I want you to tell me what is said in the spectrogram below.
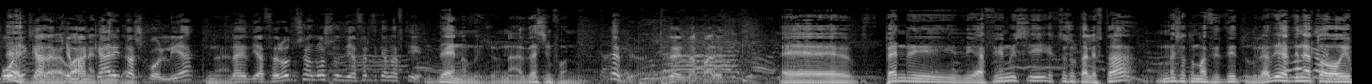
Πολύ ξέρω καλά εγώ Και αν μακάρι έκανε τα καλά. σχολεία Ναι. να ενδιαφερόντουσαν όσο ενδιαφέρθηκαν αυτοί Δεν νομίζω, να, δεν συμφωνώ. Δεν πειράζει, δεν είναι απαραίτητο Ε, παίρνει διαφήμιση εκτός από τα λεφτά μέσα του μαθητή του. Δηλαδή αντί να το,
